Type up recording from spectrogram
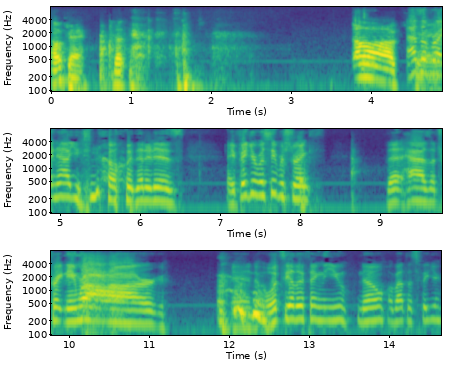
Okay. That... oh. As of right now, you know that it is a figure with super strength that has a trait named Rarg. And what's the other thing that you know about this figure?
